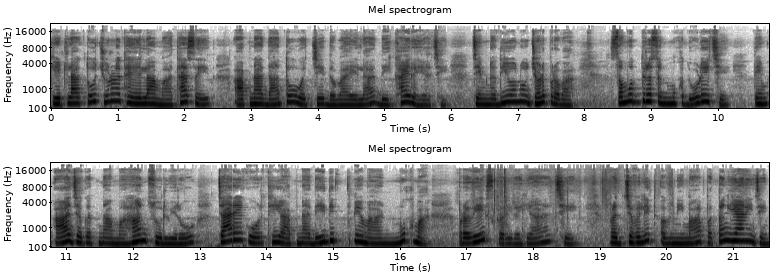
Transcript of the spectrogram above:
કેટલાક તો ચૂર્ણ થયેલા માથા સહિત આપના દાંતો વચ્ચે દબાયેલા દેખાઈ રહ્યા છે. જેમ નદીઓનો જળપ્રવાહ સમુદ્ર સન્મુખ દોડે છે, તેમ આ જગતના મહાન સુરવીરો ચારેક ઓરથી આપના દેદીપ્યમાન મુખમાં પ્રવેશ કરી રહ્યા છે. પ્રજ્વલિત અગ્નિમાં પતંગિયાની જેમ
